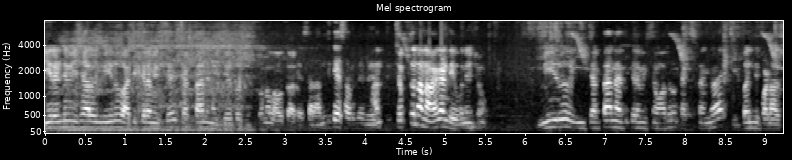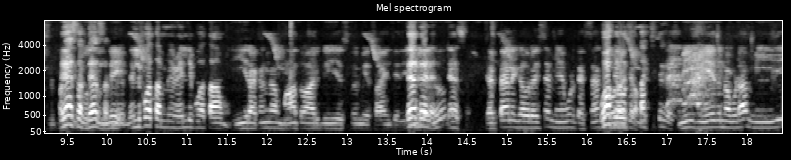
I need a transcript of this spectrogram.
ఈ రెండు విషయాలు మీరు అతిక్రమిస్తే చట్టాన్ని మీ చేతితో తీసుకున్న అవుతారు. సార్ అందుకే సార్ చెప్తున్నాను ఆగండి ఒక నిమిషం. మీరు ఈ చట్టాన్ని అతిక్రమిస్తే మాత్రం ఖచ్చితంగా ఇబ్బంది. మేము వెళ్ళిపోతాం మేము వెళ్ళిపోతాం. ఈ రకంగా మాతో ఆర్గ్యూ చేసుకొని మీరు సాధించేది చట్టాన్ని గౌరవిస్తే మేము కూడా. ఖచ్చితంగా మీకు ఏదున్నా కూడా మీ ఇది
